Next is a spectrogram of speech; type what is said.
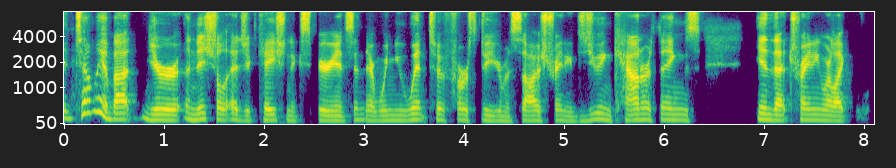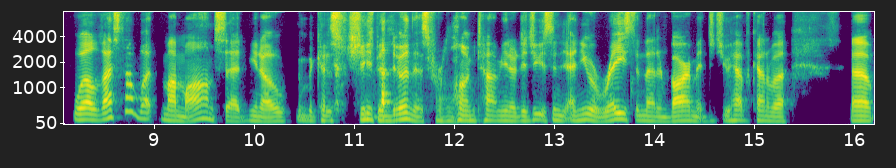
And tell me about your initial education experience in there. When you went to first do your massage training, did you encounter things in that training where like, well, that's not what my mom said, you know, because she's been doing this for a long time. You know, did you and you were raised in that environment? Did you have kind of a uh,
